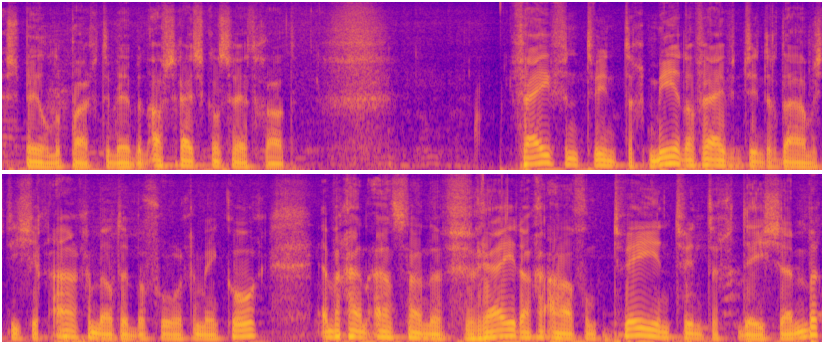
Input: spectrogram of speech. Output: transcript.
speelde parten. We hebben een afscheidsconcert gehad. 25, meer dan 25 dames die zich aangemeld hebben voor een gemengd koor. En we gaan aanstaande vrijdagavond 22 december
